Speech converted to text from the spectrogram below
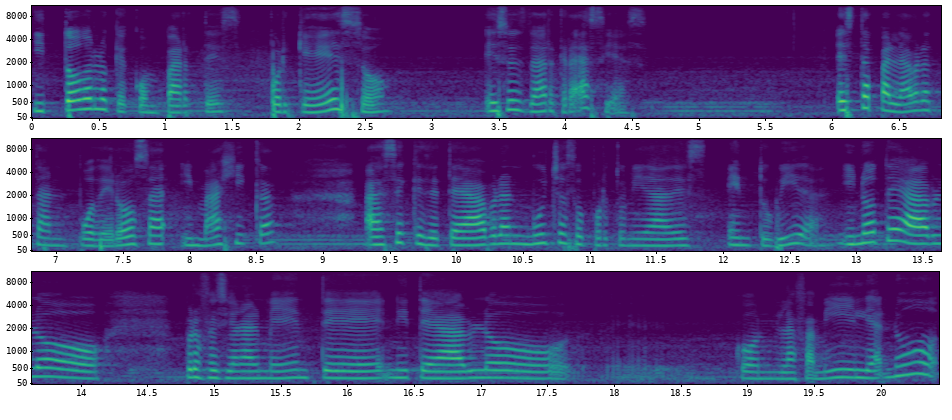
y todo lo que compartes, porque eso, eso es dar gracias. Esta palabra tan poderosa y mágica hace que se te abran muchas oportunidades en tu vida. Y no te hablo profesionalmente, ni te hablo con la familia. No,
